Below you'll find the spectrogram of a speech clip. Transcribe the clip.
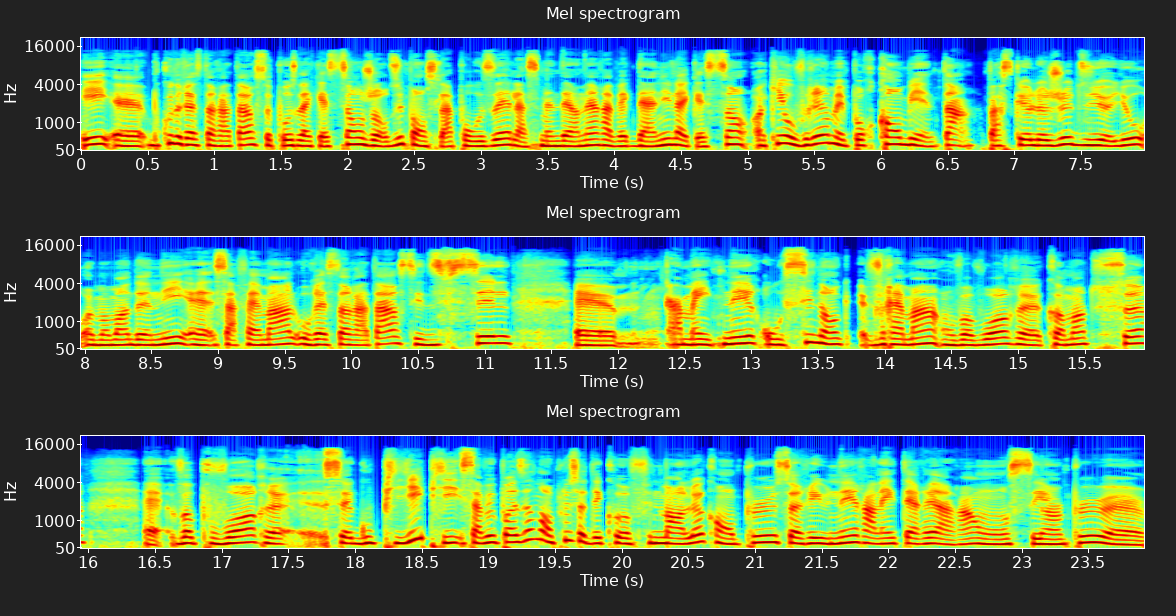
Et euh, beaucoup de restaurateurs se posent la question aujourd'hui, puis on se la posait la semaine dernière avec Dani, la question, OK, ouvrir, mais pour combien de temps? Parce que le jeu du yo-yo, à un moment donné, euh, ça fait mal aux restaurateurs, c'est difficile euh, à maintenir aussi. Donc, vraiment, on va voir comment tout ça va pouvoir se goupiller. Puis, ça veut pas dire non plus ce déconfinement-là qu'on peut se réunir à l'intérieur. Hein? On s'est un peu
